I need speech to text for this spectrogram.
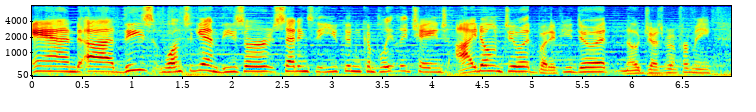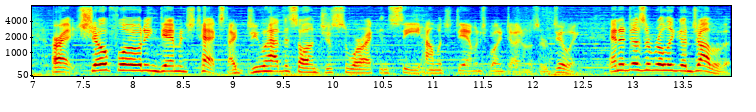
And uh, these, once again, these are settings that you can completely change. I don't do it, but if you do it, no judgment from me. All right, show floating damage text. I do have this on just so where I can see how much damage my dinos are doing. And it does a really good job of it.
